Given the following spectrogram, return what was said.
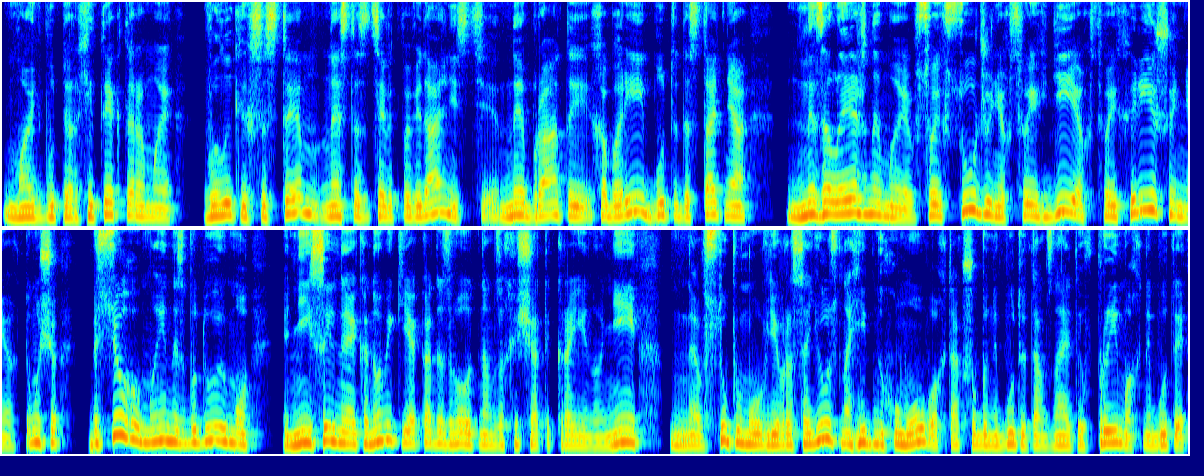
мають бути архітекторами великих систем, нести за це відповідальність, не брати хабарі, бути достатньо незалежними в своїх судженнях, в своїх діях, в своїх рішеннях, тому що без цього ми не збудуємо ні сильної економіки, яка дозволить нам захищати країну, ні вступимо в Євросоюз на гідних умовах, так щоб не бути там, знаєте, в примах, не бути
